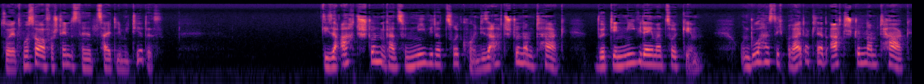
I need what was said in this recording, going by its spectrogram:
So, jetzt musst du aber verstehen, dass deine Zeit limitiert ist. Diese acht Stunden kannst du nie wieder zurückholen. Diese acht Stunden am Tag wird dir nie wieder jemand zurückgeben. Und du hast dich bereit erklärt, acht Stunden am Tag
